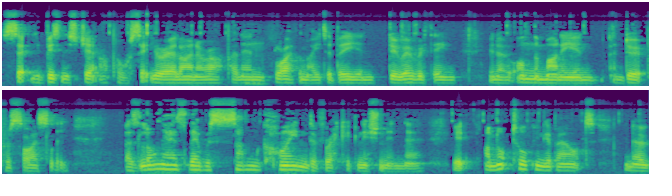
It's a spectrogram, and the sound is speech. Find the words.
set your business jet up or set your airliner up and then fly from A to B and do everything you know on the money and, and do it precisely as long as there was some kind of recognition in there. It, I'm not talking about, you know,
